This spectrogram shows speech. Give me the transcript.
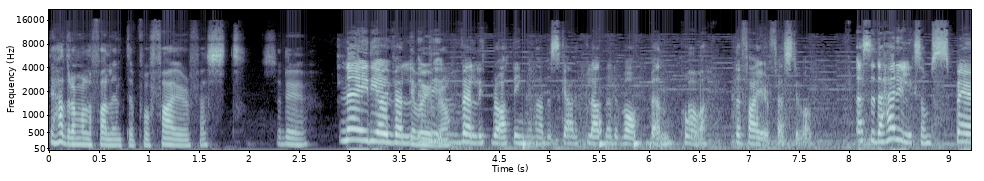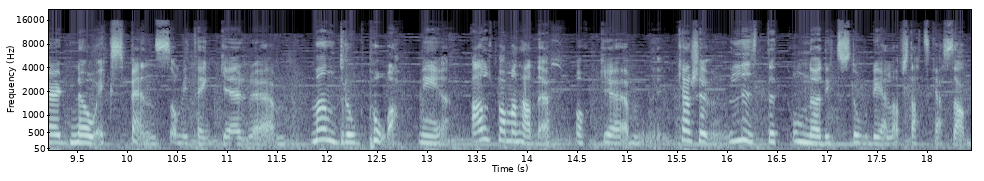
det hade de i alla fall inte på Firefest. Så det... Nej, det är väldigt, Det det är bra. väldigt bra att ingen hade skarpladdade vapen på Ja. The Fire Festival. Alltså det här är liksom spared no expense om vi tänker, eh, man drog på med allt vad man hade och eh, kanske lite onödigt stor del av statskassan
